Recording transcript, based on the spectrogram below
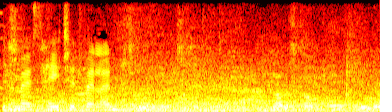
The most hated villain. Another the in the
